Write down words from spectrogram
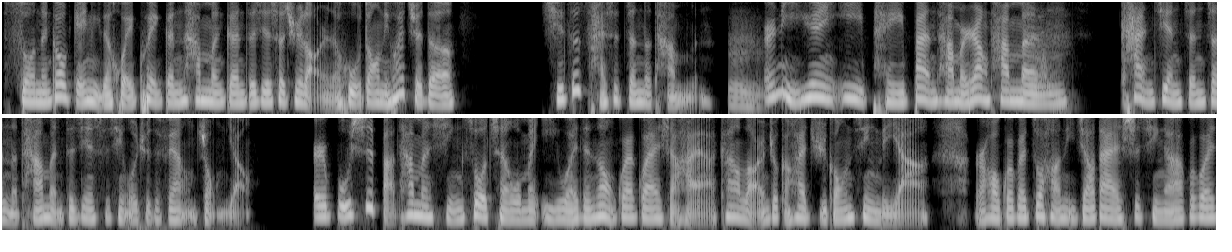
所能够给你的回馈，跟他们跟这些社区老人的互动，你会觉得其实这才是真的他们。嗯，而你愿意陪伴他们，让他们看见真正的他们这件事情，我觉得非常重要。而不是把他们形塑成我们以为的那种乖乖小孩啊，看到老人就赶快鞠躬敬礼啊，然后乖乖做好你交代的事情啊，乖乖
